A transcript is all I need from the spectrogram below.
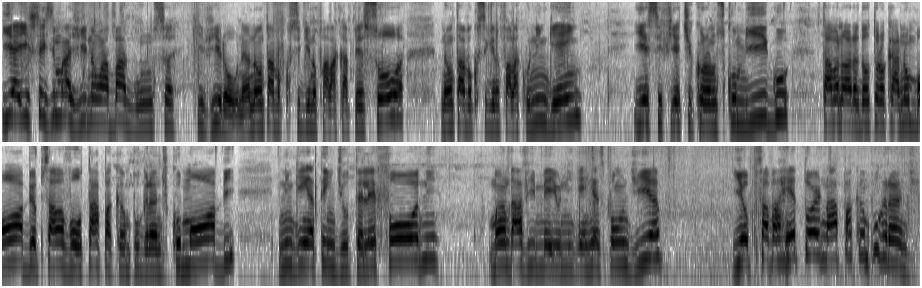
E aí vocês imaginam a bagunça que virou, né? Eu não estava conseguindo falar com a pessoa, não estava conseguindo falar com ninguém e esse Fiat Cronos comigo. Tava na hora de eu trocar no Mob, eu precisava voltar para Campo Grande com o Mob. Ninguém atendia o telefone, mandava e-mail, ninguém respondia. E eu precisava retornar para Campo Grande,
